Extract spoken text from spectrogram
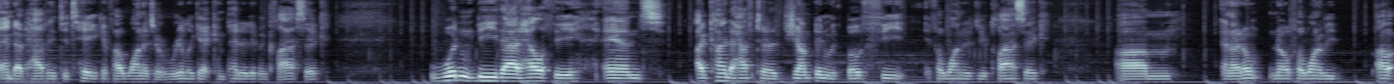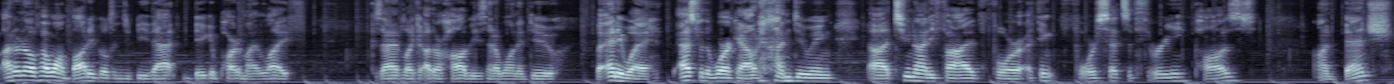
end up having to take if i wanted to really get competitive in classic wouldn't be that healthy, and I'd kind of have to jump in with both feet if I wanted to do classic. Um, and I don't know if I want to be. I I don't know if I want bodybuilding to be that big a part of my life because I have like other hobbies that I want to do. But anyway, as for the workout, I'm doing uh, 295 for I think four sets of three paused on bench,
